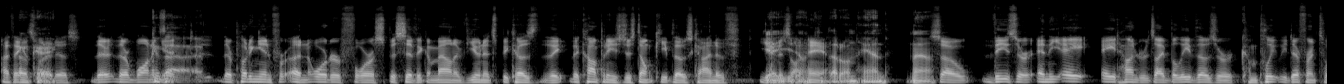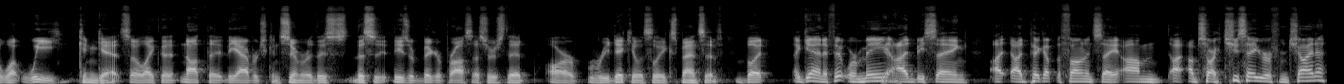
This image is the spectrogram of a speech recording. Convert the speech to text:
I think that's what it is. They're they're wanting it. uh, they're putting in for an order for a specific amount of units because the the companies just don't keep those kind of yeah, units you on don't keep hand. that on hand. No. So these are and the A eight hundreds, I believe those are completely different to what we can get. So like the not the the average consumer. This this is, these are bigger processors that are ridiculously expensive. But again, if it were me, Yeah. I'd be saying I, I'd pick up the phone and say, um, I, I'm sorry, did you say you were from China?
